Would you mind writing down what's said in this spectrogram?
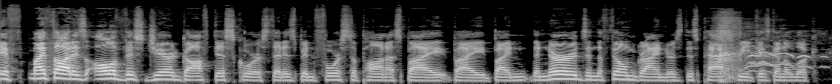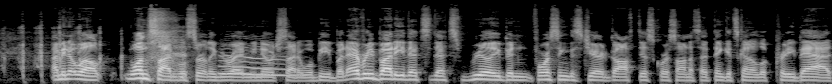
if my thought is all of this Jared Goff discourse that has been forced upon us by by by the nerds and the film grinders this past week is going to look I mean well one side will certainly be right and we know which side it will be but everybody that's that's really been forcing this Jared Goff discourse on us I think it's going to look pretty bad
